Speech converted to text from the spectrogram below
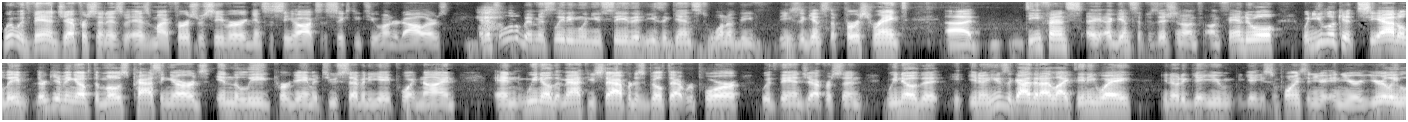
went with Van Jefferson as, as my first receiver against the Seahawks at sixty two hundred dollars, and it's a little bit misleading when you see that he's against one of the he's against the first ranked uh, defense against the position on on FanDuel. When you look at Seattle, they they're giving up the most passing yards in the league per game at two seventy eight point nine, and we know that Matthew Stafford has built that rapport with Van Jefferson. We know that you know he's a guy that I liked anyway. You know, to get you get you some points in your in your yearly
